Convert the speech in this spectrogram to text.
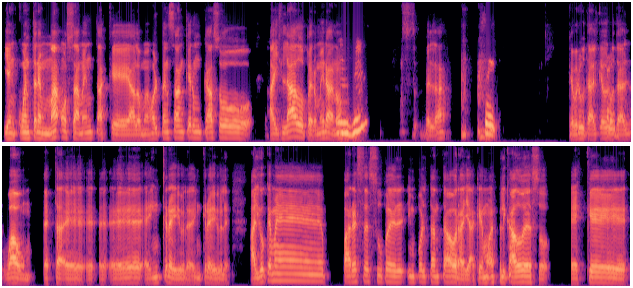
y encuentren más osamentas que a lo mejor pensaban que era un caso aislado, pero mira, ¿no? ¿Verdad? Sí. Qué brutal, qué brutal. Wow, está, eh, eh, eh, es increíble, increíble. Algo que me parece súper importante ahora, ya que hemos explicado eso, es que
